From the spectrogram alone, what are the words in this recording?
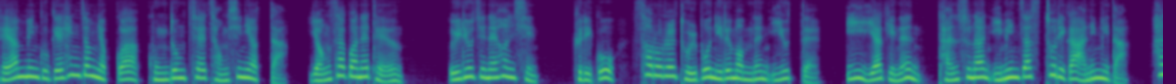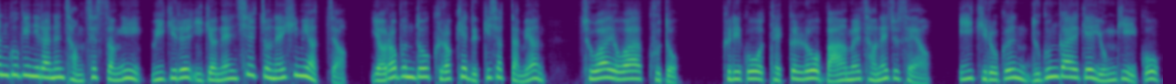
대한민국의 행정력과 공동체 정신이었다. 영사관의 대응, 의료진의 헌신, 그리고 서로를 돌본 이름 없는 이웃들. 이 이야기는 단순한 이민자 스토리가 아닙니다. 한국인이라는 정체성이 위기를 이겨낸 실존의 힘이었죠. 여러분도 그렇게 느끼셨다면 좋아요와 구독, 그리고 댓글로 마음을 전해주세요. 이 기록은 누군가에게 용기이고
